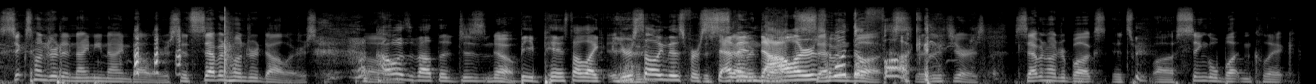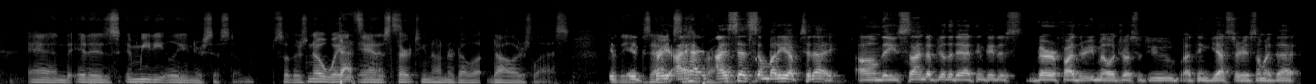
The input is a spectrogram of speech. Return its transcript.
600 $699. it's seven hundred dollars. I um, was about to just no. be pissed. I'm like, you're selling this for seven dollars? bucks. What the bucks. fuck? And It's yours. Seven hundred bucks. It's a single button click, and it is immediately in your system. So there's no wait, That's and it's thirteen hundred dollars less for the it's exact great. same I had product. I set somebody up today. Um, they signed up the other day. I think they just verified their email address with you. I think yesterday or something like that.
